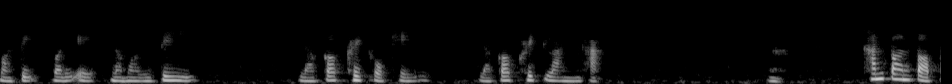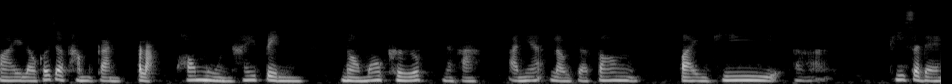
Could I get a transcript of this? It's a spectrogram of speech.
multivariate normality แล้วก็คลิกโอเค แล้วก็คลิก run ค่ะ ขั้นตอนต่อไปเราก็จะทำการปรับข้อมูลให้เป็น normal curve นะคะ อันนี้เราจะต้องไปที่ที่แสดง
